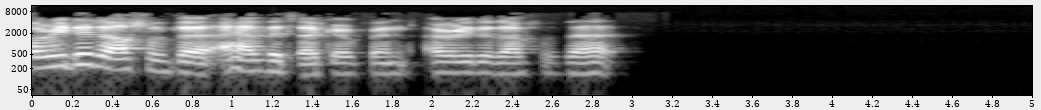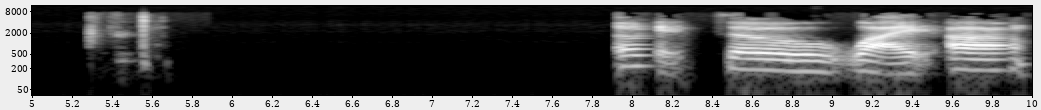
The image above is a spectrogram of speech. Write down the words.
I'll read it off of the, I have the deck open. I'll read it off of that. Okay, so why? Um,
